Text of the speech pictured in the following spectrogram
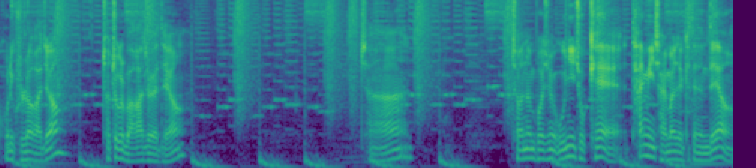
골이 굴러가죠. 저쪽을 막아줘야 돼요. 자 저는 보시면 운이 좋게 타이밍이 잘 맞아 이렇게 되는데요.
